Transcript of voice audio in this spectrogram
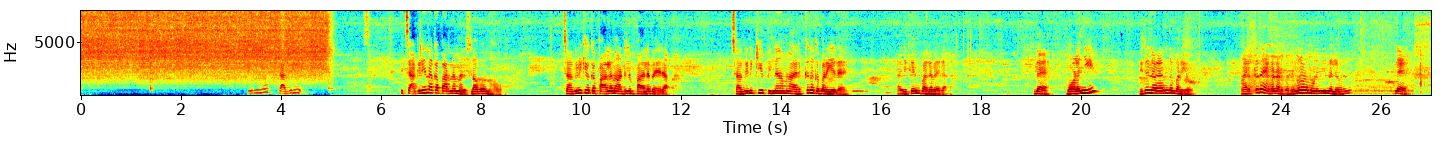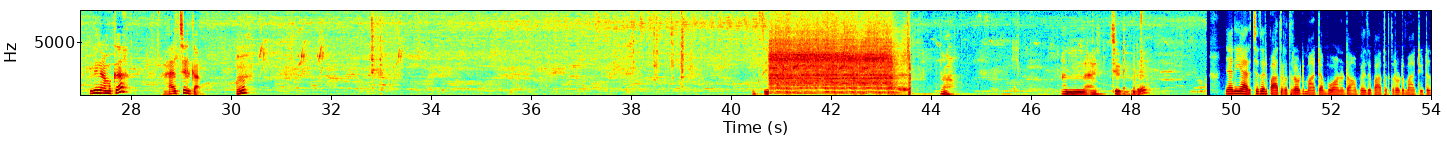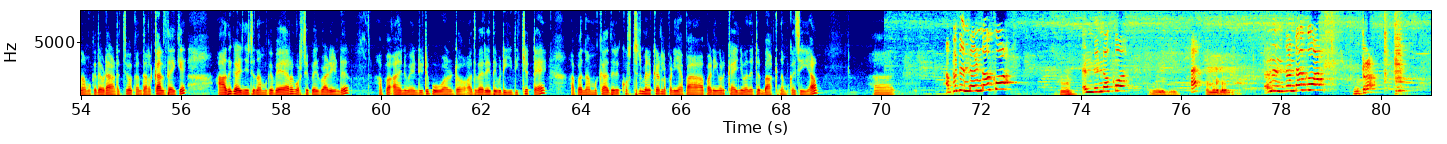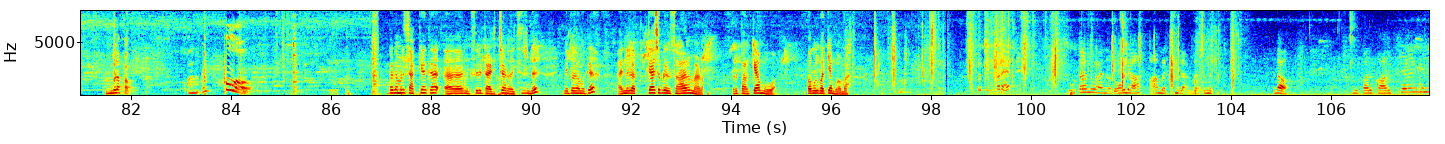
കുരുവ് ചകിരി. ഈ ചകിരി എന്നൊക്കെ പറഞ്ഞാൽ മനസ്സിലാവുമെന്നാവും? ചകിണിക്കൊക്കെ പല നാട്ടിലും പല പേരാ. ചകിണിക്ക് പിന്നെ നമ്മൾ അരക്കെന്നൊക്കെ പറയല്ലേ? അരിക്കനും പല പേരാ. അല്ലേ? മുളഞ്ഞി പിന്നെ വേറെന്താ പറയുമോ അരക്കുന്ന ഞങ്ങളുടെ അടുപ്പം നിങ്ങളവിടെ മുളഞ്ഞിന്നല്ലേ പറയുന്നത് അല്ലേ ഇനി നമുക്ക് അരച്ചെടുക്കാം. നല്ല അരച്ചിട്ടുണ്ട്. ഞാൻ ഈ അരച്ചത് ഒരു പാത്രത്തിലോട്ട് മാറ്റാൻ പോവാണ് കേട്ടോ അപ്പോൾ ഇത് പാത്രത്തിലോട്ട് മാറ്റിയിട്ട് നമുക്കിതിവിടെ അടച്ചു വെക്കാം. തൽക്കാലത്തേക്ക് അത് കഴിഞ്ഞിട്ട് നമുക്ക് വേറെ കുറച്ച് പരിപാടിയുണ്ട്. അപ്പോൾ അതിന് വേണ്ടിയിട്ട് പോവാണ് കേട്ടോ അതുവരെ ഇതിവിടെ ഇരിക്കട്ടെ. അപ്പോൾ നമുക്കതിന് കുറച്ചൊരു മെനക്കേടുള്ള പണിയാണ് അപ്പോൾ ആ പണി കൂടെ കഴിഞ്ഞ് വന്നിട്ട് ബാക്കി നമുക്ക് ചെയ്യാം. ആ, മുദ്ര കുമ്പിളപ്പം. അപ്പം നമ്മൾ ചക്കയൊക്കെ മിക്സിയിലിട്ട് അടിച്ചാണ് വെച്ചിട്ടുണ്ട്. ഇനിയിപ്പോൾ നമുക്ക് അതിനൊരു അത്യാവശ്യപ്പെട്ട ഒരു സാധനം വേണം. അത് പറിക്കാൻ പോവുക അപ്പം നമുക്ക് പറിക്കാൻ പോവാം ബാ അപ്പം നമ്മുടെ സൂത്രം എന്ന് പറയുന്നത് അതുകൊണ്ട് ആ ആ മരത്തുമ്മൽ കേട്ടോ ഇനിയിപ്പോൾ അത് പറിക്കണമെങ്കിൽ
